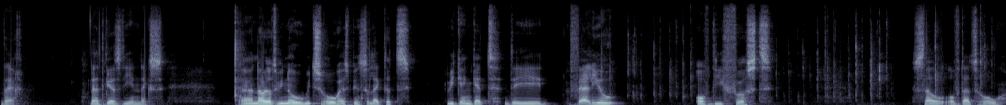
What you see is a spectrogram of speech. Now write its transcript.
There. That gets the index. Uh, now that we know which row has been selected, we can get the value of the first cell of that row.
